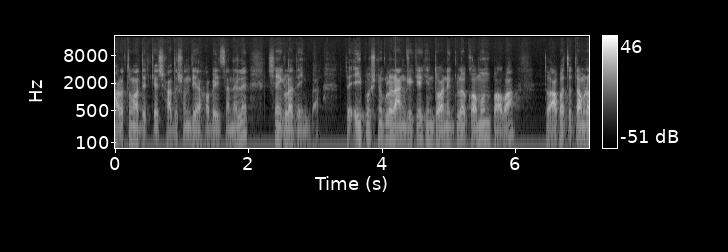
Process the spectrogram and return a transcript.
আরও তোমাদেরকে সাজেশন দেওয়া হবে এই চ্যানেলে, সেইগুলো দেখবা। তো এই প্রশ্নগুলোর আঙ্গিকে কিন্তু অনেকগুলো কমন পাওয়া। তো আপাতত আমরা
